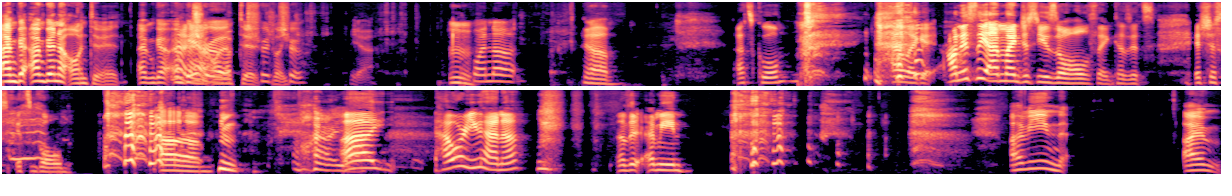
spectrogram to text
I'm go- I'm gonna own to it. I'm, go- I'm Yeah, gonna. True, own up to it. true, like, true. Yeah. Why not? Yeah. That's cool. I like it. Honestly, I might just use the whole thing because it's it's just it's gold. um Why, yeah. uh how are you, Hannah? Other I mean, I mean, I'm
